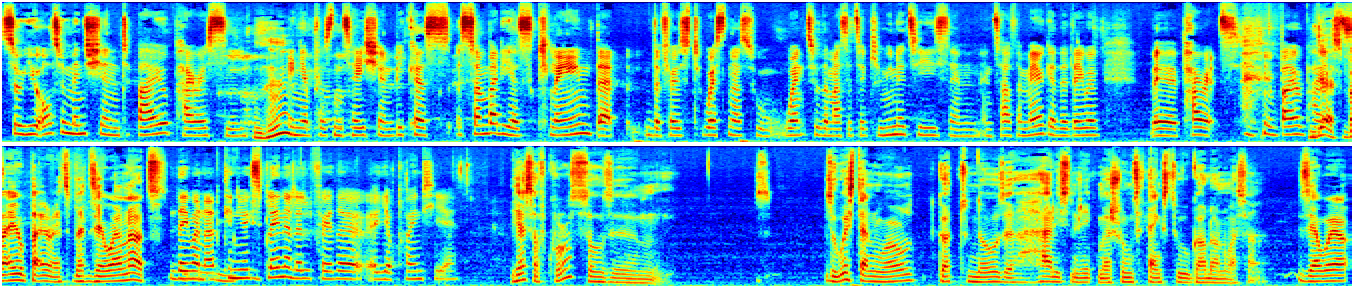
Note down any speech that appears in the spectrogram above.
So you also mentioned biopiracy Mhm. in your presentation because somebody has claimed that the first Westerners who went to the Mazatec communities in, in South America that they were uh, pirates, biopirates. Yes, biopirates, but they were not. they were not. Can you explain a little further uh, your point here? Yes, of course. So the the Western world got to know the hallucinogenic mushrooms thanks to Gordon Wasson. There were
